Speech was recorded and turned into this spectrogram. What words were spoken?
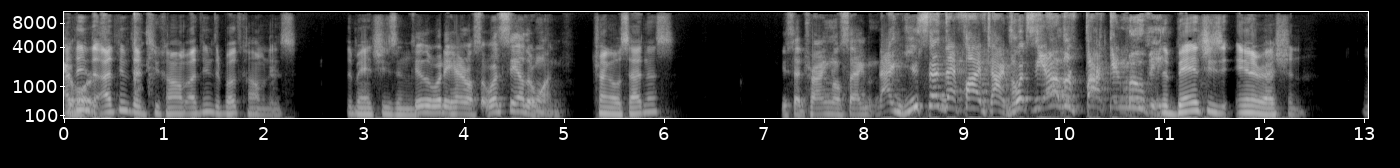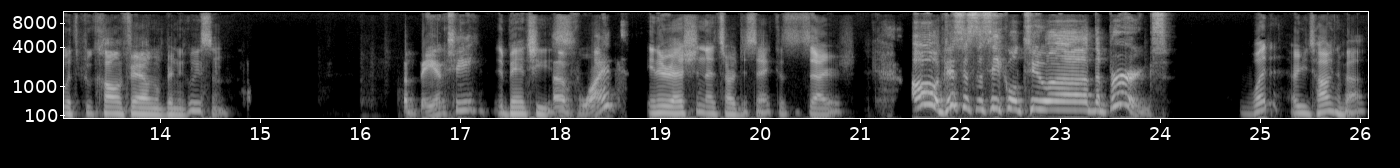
I think horrors. I think they're two com. I think they're both comedies. The Banshees and Do the Woody Harrelson. What's the other one? Triangle of Sadness. You said Triangle. Nah, You said that five times. What's the other fucking movie? The Banshees Intermission with Colin Farrell and Brendan Gleeson. The Banshee The Banshees of what? Intermission. That's hard to say because it's Irish. Oh, this is the sequel to uh the Bergs. What are you talking about?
